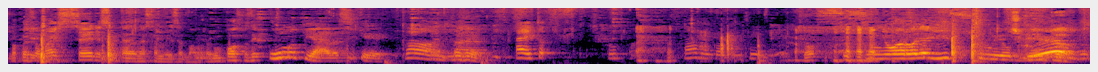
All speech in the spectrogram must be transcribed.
Uma pessoa mais séria sentada nessa mesa, malta. Eu não posso fazer uma piada sequer. pode. Ai, tô... Desculpa. Nossa senhora, olha isso, meu Deus do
